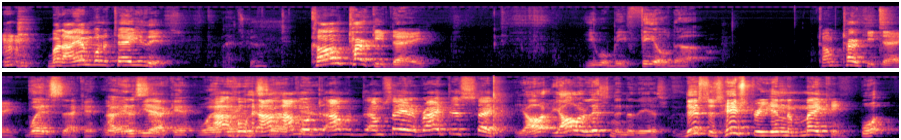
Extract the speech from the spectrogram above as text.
but I am going to tell you this. That's good. Come Turkey Day, You will be filled up. come Turkey Day. Wait a second. Wait a Yeah. second. Wait I, a second. I'm, gonna, I'm, I'm saying it right this second. y'all, y'all are listening to this. This is history in the making. What?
